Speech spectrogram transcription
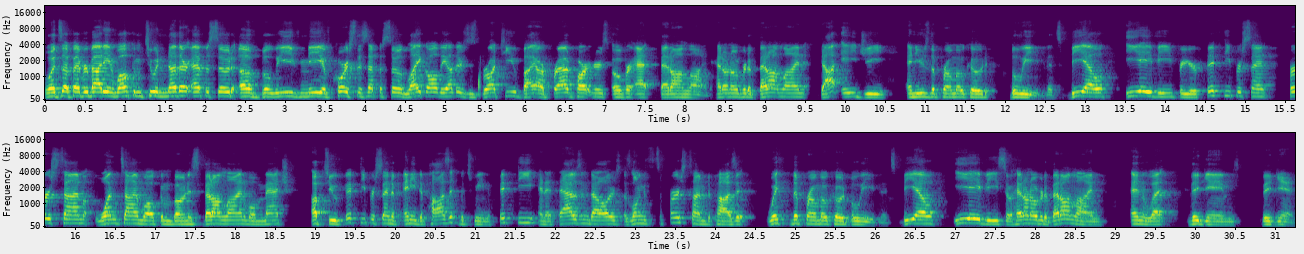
What's up, everybody, and welcome to another episode of Bleav Me. Of course, this episode, like all the others, is brought to you by our proud partners over at Bet Online. Head on over to betonline.ag and use the promo code BLEAV. That's B L E A V for your 50% first time, one time welcome bonus. Bet Online will match up to 50% of any deposit between 50 and $1,000 as long as it's a first time deposit with the promo code BLEAV. That's B L E A V. So head on over to Bet Online and let the games begin.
